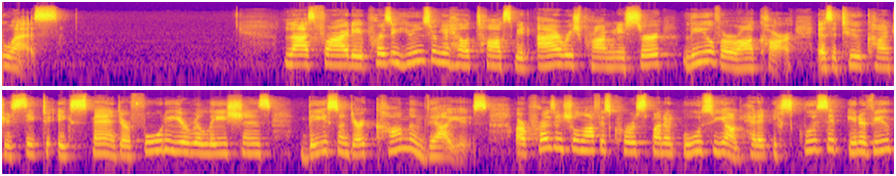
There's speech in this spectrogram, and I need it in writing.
U.S. Last Friday, President Yoon Suk-yeol held talks with Irish Prime Minister Leo Varadkar as the two countries seek to expand their 40-year relations based on their common values. Our presidential office correspondent Oh Soo-young had an exclusive interview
